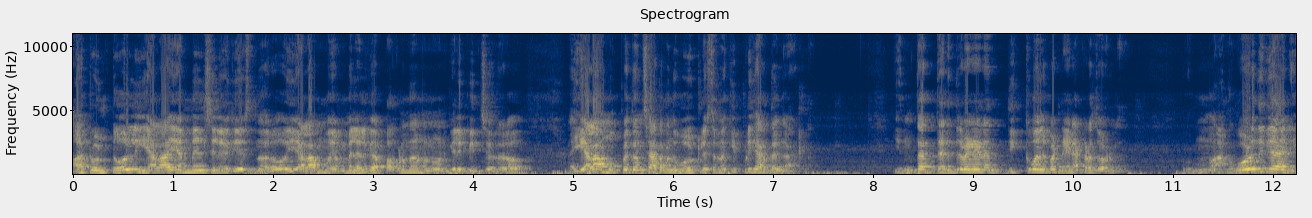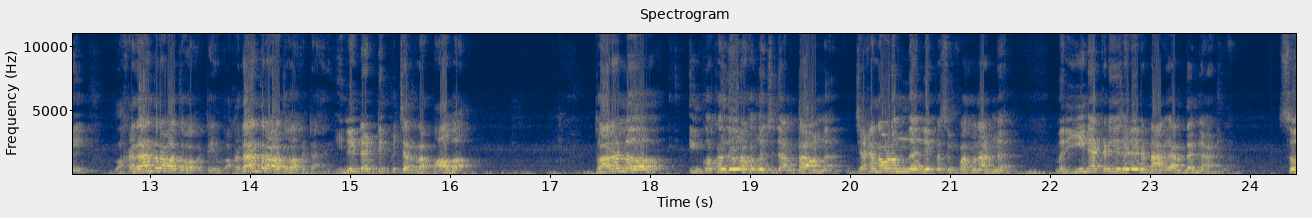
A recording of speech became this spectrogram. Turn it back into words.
అటువంటి వాళ్ళని ఎలా ఎమ్మెల్సీలుగా చేస్తున్నారో ఎలా ఎమ్మెల్యేలుగా పదకొండు మంది మనం గెలిపించారో ఎలా ముప్పై తొమ్మిది శాతం మంది ఓట్లు వేస్తారో నాకు ఇప్పటికీ అర్థం కావట్లేదు. ఇంత దరిద్రమైన దిక్కుమని పడి నేను ఎక్కడ చూడలేదు. అనకూడదు కానీ ఒకదాని తర్వాత ఒకటి ఒకదాని తర్వాత ఒకట. ఎన్ని డట్టిప్పించారు రా బాబా. త్వరలో ఇంకొకరు ఎవరో ఒకరు వచ్చి అంటా ఉన్నారు. జగన్ కూడా ఉందని చెప్పేసి ఇంకొంతమంది అంటున్నారు. మరి ఈయన ఎక్కడ చేశాడు నాకు అర్థం కావట్లేదు. సో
